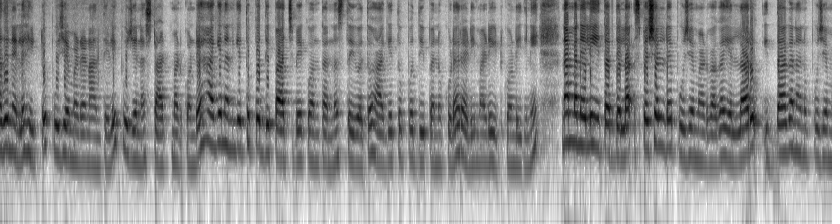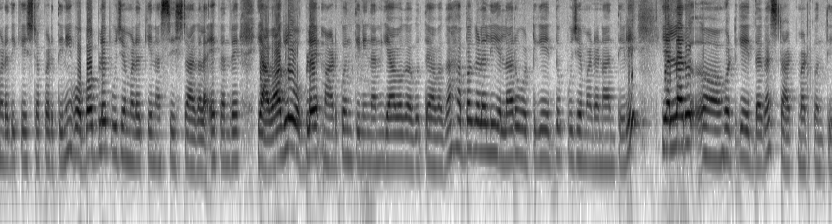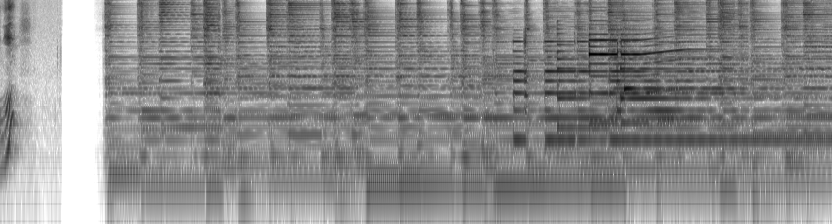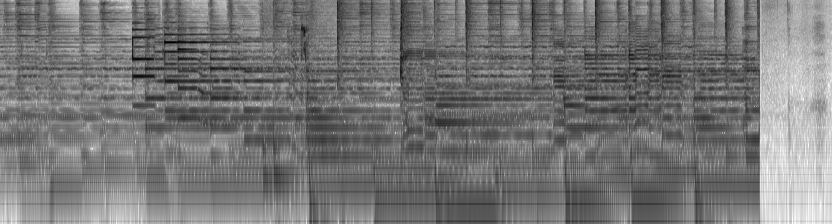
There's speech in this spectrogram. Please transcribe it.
ಅದನ್ನೆಲ್ಲ ಇಟ್ಟು ಪೂಜೆ ಮಾಡೋಣ ಅಂತೇಳಿ ಪೂಜೆನ ಸ್ಟಾರ್ಟ್ ಮಾಡಿಕೊಂಡೆ. ಹಾಗೆ ನನಗೆ ತುಪ್ಪದ ದೀಪ ಹಚ್ಚಬೇಕು ಅಂತ ಅನ್ನಿಸ್ತು ಇವತ್ತು. ಹಾಗೆ ತುಪ್ಪದ ದೀಪನೂ ಕೂಡ ರೆಡಿ ಮಾಡಿ ಇಟ್ಕೊಂಡಿದ್ದೀನಿ. ನಮ್ಮ ಮನೇಲಿ ಈ ಥರದ್ದೆಲ್ಲ ಸ್ಪೆಷಲ್ ಡೇ ಪೂಜೆ ಮಾಡುವಾಗ ಎಲ್ಲರೂ ಇದ್ದಾಗ ನಾನು ಪೂಜೆ ಮಾಡೋದಕ್ಕೆ ಇಷ್ಟಪಡ್ತೀನಿ. ಒಬ್ಬೊಬ್ಬಳೇ ಪೂಜೆ ಮಾಡೋಕ್ಕೆ ಅಷ್ಟು ಇಷ್ಟ ಆಗಲ್ಲ. ಯಾಕಂದರೆ ಯಾವಾಗಲೂ ಒಬ್ಬಳೇ ಮಾಡ್ಕೊತೀನಿ. ನನಗೆ ಯಾವಾಗ ಆಗುತ್ತೆ ಆವಾಗ ಹಬ್ಬಗಳಲ್ಲಿ ಎಲ್ಲರೂ ಒಟ್ಟಿಗೆ ಇದ್ದು ಪೂಜೆ ಮಾಡೋಣ ಅಂತೇಳಿ ಎಲ್ಲರೂ ಒಟ್ಟಿಗೆ ಇದ್ದಾಗ ಸ್ಟಾರ್ಟ್ ಮಾಡ್ಕೊತೀನಿ.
